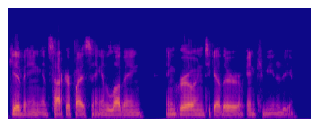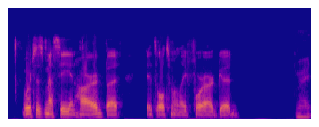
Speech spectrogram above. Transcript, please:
giving and sacrificing and loving and growing together in community which is messy and hard but it's ultimately for our good. Right.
